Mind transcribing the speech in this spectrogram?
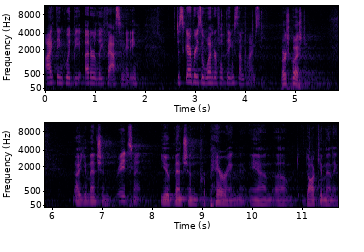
I think would be utterly fascinating. Discovery is a wonderful thing sometimes. First question. Uh, you mentioned Reed Smith. you mentioned preparing and um, documenting.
